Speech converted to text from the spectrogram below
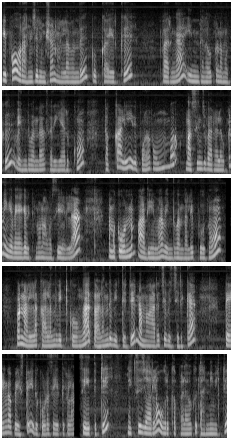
இப்போது ஒரு அஞ்சு நிமிஷம் நல்லா வந்து குக் ஆகிருக்கு பாருங்கள் இந்த அளவுக்கு நமக்கு வெந்து வந்தால் சரியாக இருக்கும். தக்காளி இது போல் ரொம்ப மசிஞ்சு வர அளவுக்கு நீங்கள் வேக வைக்கணும்னு அவசியம் இல்லை. நமக்கு ஒன்றும் அதிகமாக வெந்து வந்தாலே போதும். இப்போ நல்லா கலந்து விட்டுக்கோங்க. கலந்து விட்டுட்டு நம்ம அரைச்சி வச்சுருக்க தேங்காய் பேஸ்ட்டை இது கூட சேர்த்துக்கலாம். சேர்த்துட்டு மிக்ஸி ஜாரில் ஒரு கப் அளவுக்கு தண்ணி விட்டு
